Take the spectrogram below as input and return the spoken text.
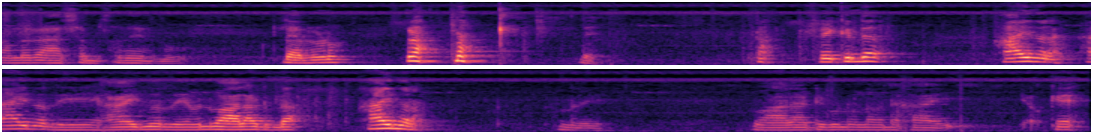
നല്ലൊരു ആശംസ നേരുന്നു അല്ലേ ഷേഖിന്റെ ഹായ് നിറ ഹായ് നിറേ ഹായ് നിറേ അവൻ വാലാട്ടില്ല ഹായ് നിറ വാലാട്ടി കൊണ്ടുള്ള അവന്റെ ഹായ്. ഓക്കെ.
